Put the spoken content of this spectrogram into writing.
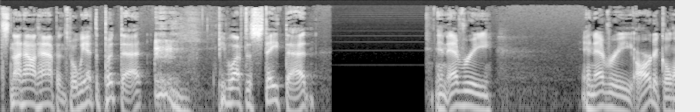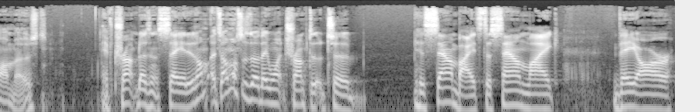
It's not how it happens, but we have to put that. People have to state that in every in every article almost if Trump doesn't say it, it's almost as though they want Trump to, to his sound bites to sound like they are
